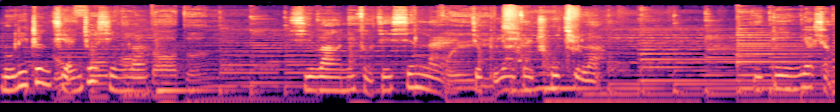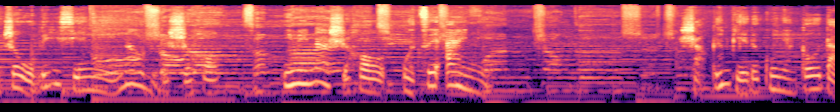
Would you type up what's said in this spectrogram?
努力挣钱就行了。希望你走进心来，就不要再出去了。一定要享受我威胁你、闹你的时候，因为那时候我最爱你。少跟别的姑娘勾搭，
